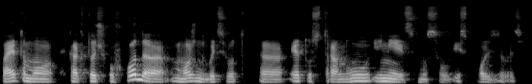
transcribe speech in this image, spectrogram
Поэтому как точку входа, может быть, вот э, эту страну имеет смысл использовать.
